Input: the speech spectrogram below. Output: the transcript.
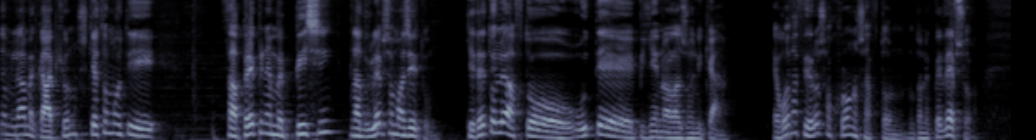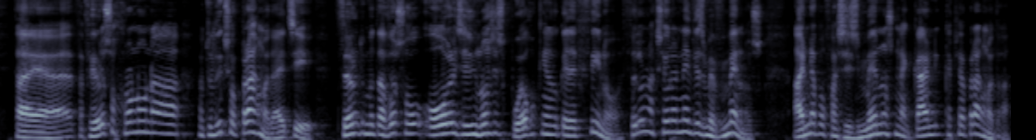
όταν μιλάω με κάποιον, σκέφτομαι ότι θα πρέπει να με πείσει να δουλέψω μαζί του. Και δεν το λέω αυτό ούτε πηγαίνω αλαζονικά. Εγώ θα αφιερώσω χρόνο σε αυτόν, να τον εκπαιδεύσω. Θα, θα αφιερώσω χρόνο να, να του δείξω πράγματα, έτσι. Θέλω να του μεταδώσω όλες τις γνώσεις που έχω και να το κατευθύνω. Θέλω να ξέρω αν είναι δεσμευμένος, αν είναι αποφασισμένος να κάνει κάποια πράγματα.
